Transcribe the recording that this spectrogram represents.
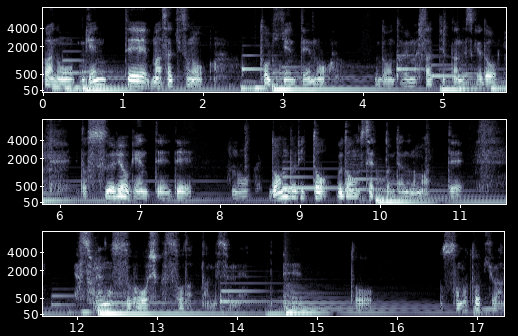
あの、限定、まあ、さっきその、冬季限定のうどんを食べましたって言ったんですけど、と、数量限定で、あの、丼とうどんセットみたいなのもあって、それもすごい美味しくそうだったんですよね。えー、っと、その時は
